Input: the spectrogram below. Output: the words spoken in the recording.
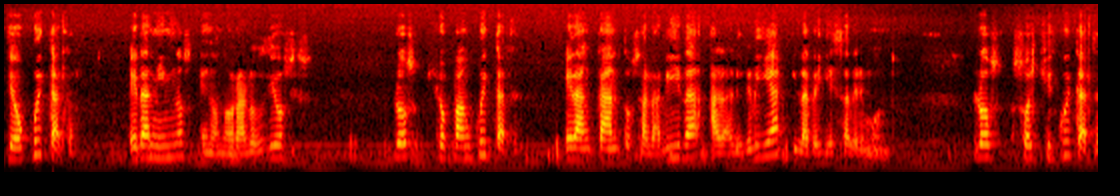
Teocuicatl eran himnos en honor a los dioses. Los Chopancuicatl eran cantos a la vida, a la alegría y la belleza del mundo. Los Xochicuicatl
